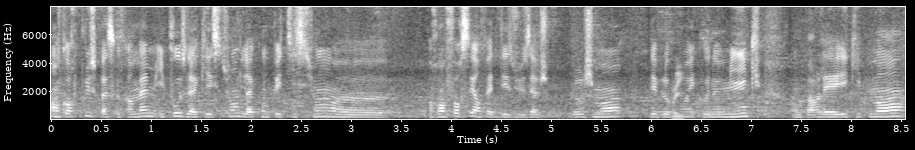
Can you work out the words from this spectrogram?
encore plus parce que quand même, il pose la question de la compétition renforcer en fait des usages logement, développement économique, on parlait équipement,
